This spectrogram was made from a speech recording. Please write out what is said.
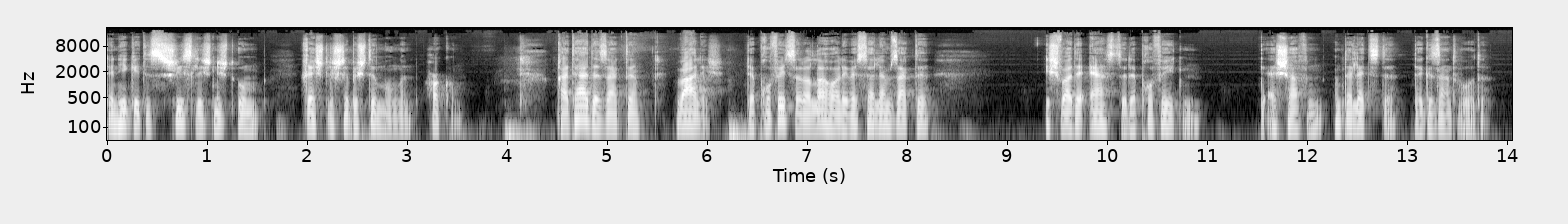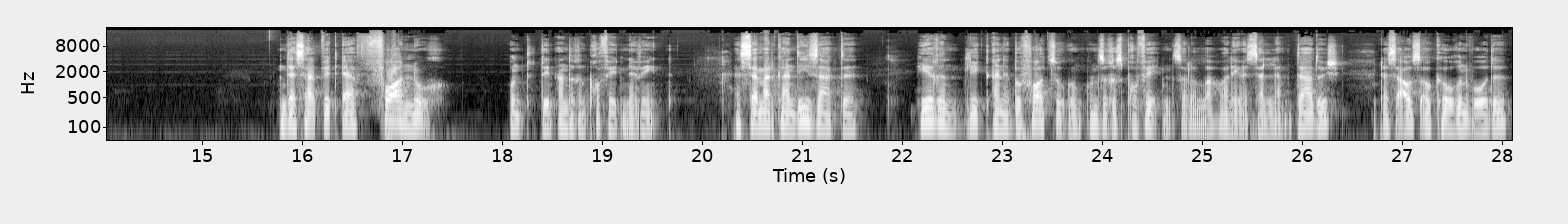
denn hier geht es schließlich nicht um rechtliche Bestimmungen, Hokum. Qatada sagte, wahrlich, der Prophet sallallahu alaihi wasallam sagte, ich war der erste der Propheten, der erschaffen und der letzte, der gesandt wurde. Und deshalb wird er vor Nuh und den anderen Propheten erwähnt. As-Samarkandi sagte, Hierin liegt eine Bevorzugung unseres Propheten sallallahu alaihi wasallam dadurch, dass er auserkoren wurde,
